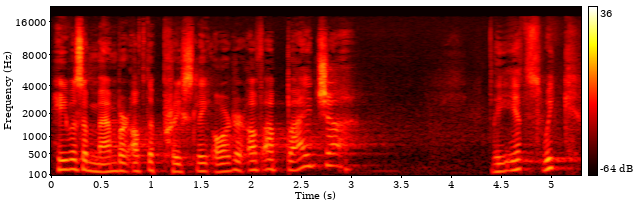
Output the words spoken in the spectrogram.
He was a member of the priestly order of Abijah, the eighth week.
